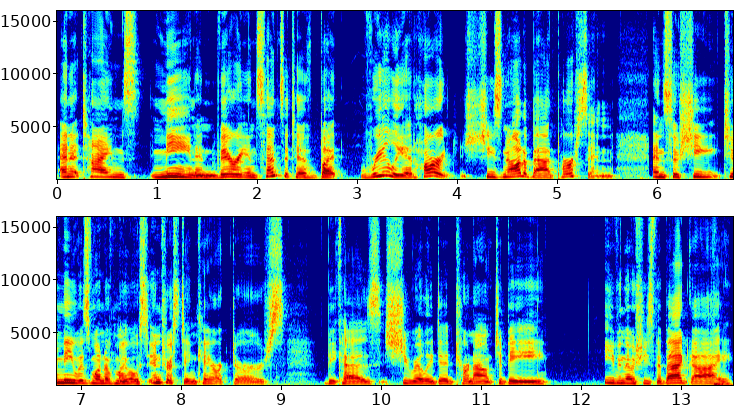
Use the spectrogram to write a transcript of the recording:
and at times mean and very insensitive, but really at heart, she's not a bad person. And so she, to me, was one of my most interesting characters because she really did turn out to be, even though she's the bad guy,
